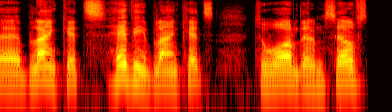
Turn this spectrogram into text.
uh, blankets, heavy blankets to warm themselves.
